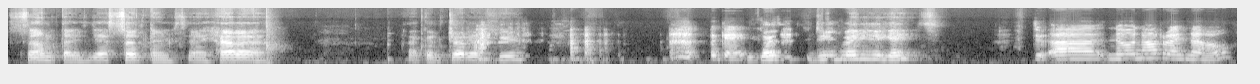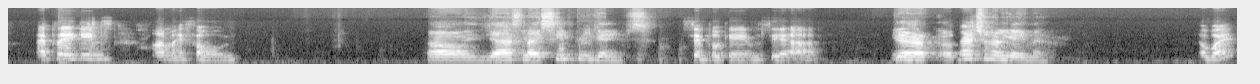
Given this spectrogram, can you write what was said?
Sometimes, yes, sometimes. I have a a controller here. okay. Because do you play video games? Do uh no, not right now. I play games on my phone. Oh, yes, like simple games. Simple games, yeah. You're occasional gamer. A what?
